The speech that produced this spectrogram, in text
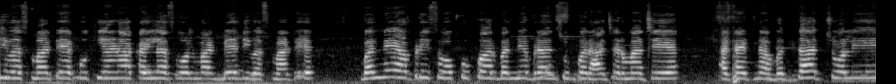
દિવસ માટે, કુતિયાણા કૈલાસ વોલમાર્ટ બે દિવસ માટે બંને આપણી શોપ ઉપર, બંને બ્રાન્ચ ઉપર હાજરમાં છે. આ ટાઈપના બધા જ ચોલી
